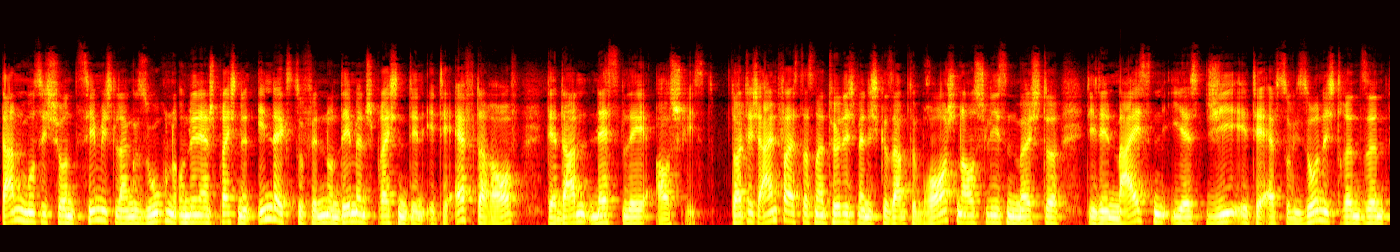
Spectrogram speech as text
dann muss ich schon ziemlich lange suchen, um den entsprechenden Index zu finden und dementsprechend den ETF darauf, der dann Nestle ausschließt. Deutlich einfacher ist das natürlich, wenn ich gesamte Branchen ausschließen möchte, die den meisten ESG-ETFs sowieso nicht drin sind.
